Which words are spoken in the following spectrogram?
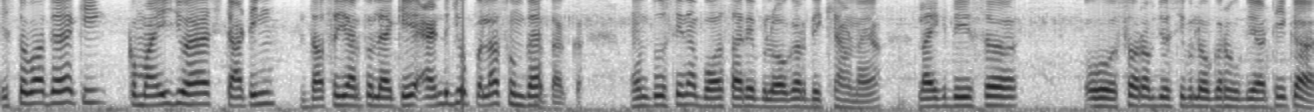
ਇਸ ਤੋਂ ਬਾਅਦ ਹੈ ਕਿ ਕਮਾਈ ਜੋ ਹੈ ਸਟਾਰਟਿੰਗ 10000 ਤੋਂ ਲੈ ਕੇ ਐਂਡ ਜੋ ਪਲੱਸ ਹੁੰਦਾ ਹੈ ਤੱਕ। ਹੁਣ ਤੁਸੀਂ ਨਾ ਬਹੁਤ ਸਾਰੇ ਬਲੌਗਰ ਦੇਖਿਆ ਹੋਣਾ ਆ ਲਾਈਕ ਦਿਸ ਉਹ ਸੌਰਵ ਜੋਸ਼ੀ ਬਲੌਗਰ ਹੋ ਗਿਆ, ਠੀਕ ਆ?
